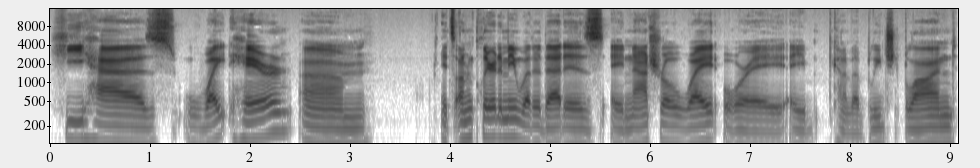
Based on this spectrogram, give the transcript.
He has white hair. Um, it's unclear to me whether that is a natural white or a, a kind of a bleached blonde,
